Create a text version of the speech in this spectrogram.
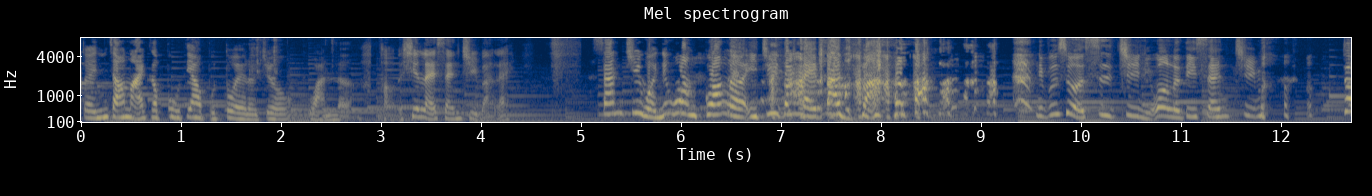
对，你只要哪一个步调不对了就完了。好，先来三句吧，来，三句我已经忘光了，一句都没办法。你不是说有四句，你忘了第三句吗？对，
